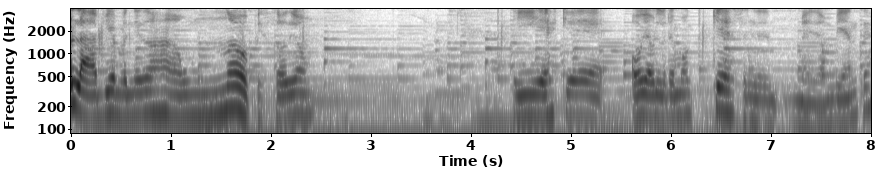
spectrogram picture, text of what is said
Hola, bienvenidos a un nuevo episodio. Y es que hoy hablaremos qué es el medio ambiente.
